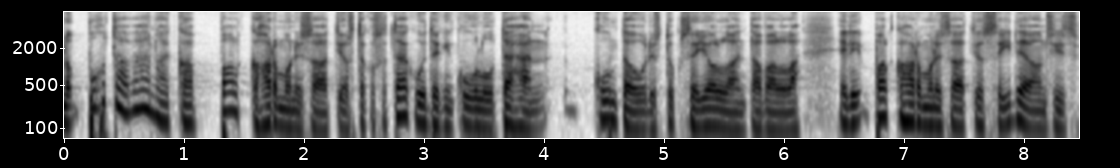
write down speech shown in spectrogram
No puhutaan vähän aikaa palkkaharmonisaatiosta, koska tämä kuitenkin kuuluu tähän kuntauudistukseen jollain tavalla. Eli palkkaharmonisaatiossa idea on siis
